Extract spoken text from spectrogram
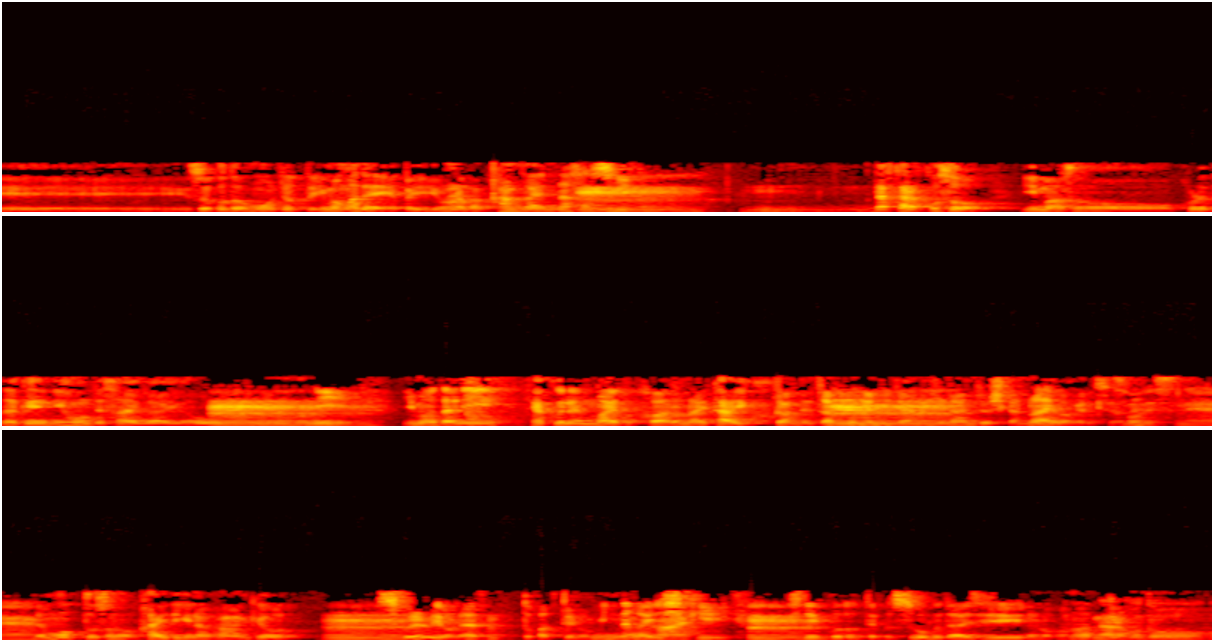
えーそういうことをもうちょっと今までやっぱり世の中考えなさすぎた、うん。うん。だからこそ今そのこれだけ日本で災害が多いのにいまだに100年前と変わらない体育館で雑魚寝みたいな避難所しかないわけですよね。ですね。でもっとその快適な環境作れるよねとかっていうのをみんなが意識はいしていくことってすごく大事なのかなってなるほど。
